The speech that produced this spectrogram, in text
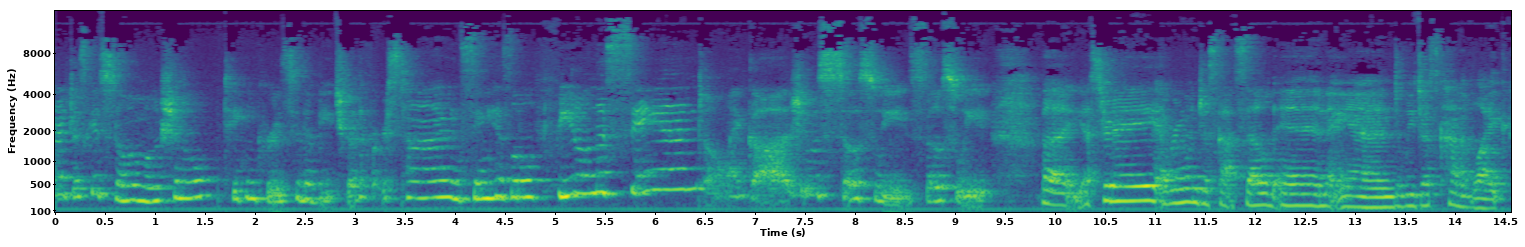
I just get so emotional taking Cruz to the beach for the first time and seeing his little feet on the sand? Oh my gosh, it was so sweet, so sweet. But yesterday, everyone just got settled in and we just kind of like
